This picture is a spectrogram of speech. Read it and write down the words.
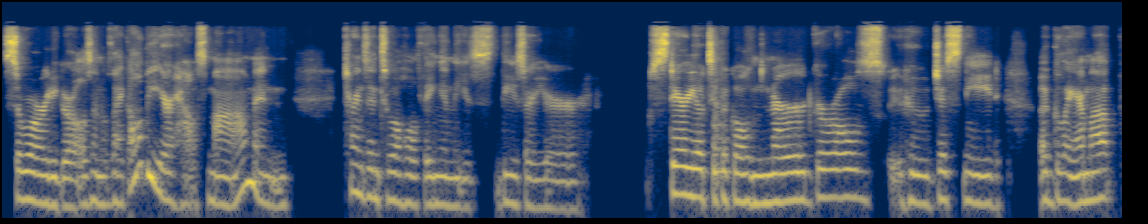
sorority girls and was like I'll be your house mom. And turns into a whole thing and these these are your stereotypical nerd girls who just need a glam up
